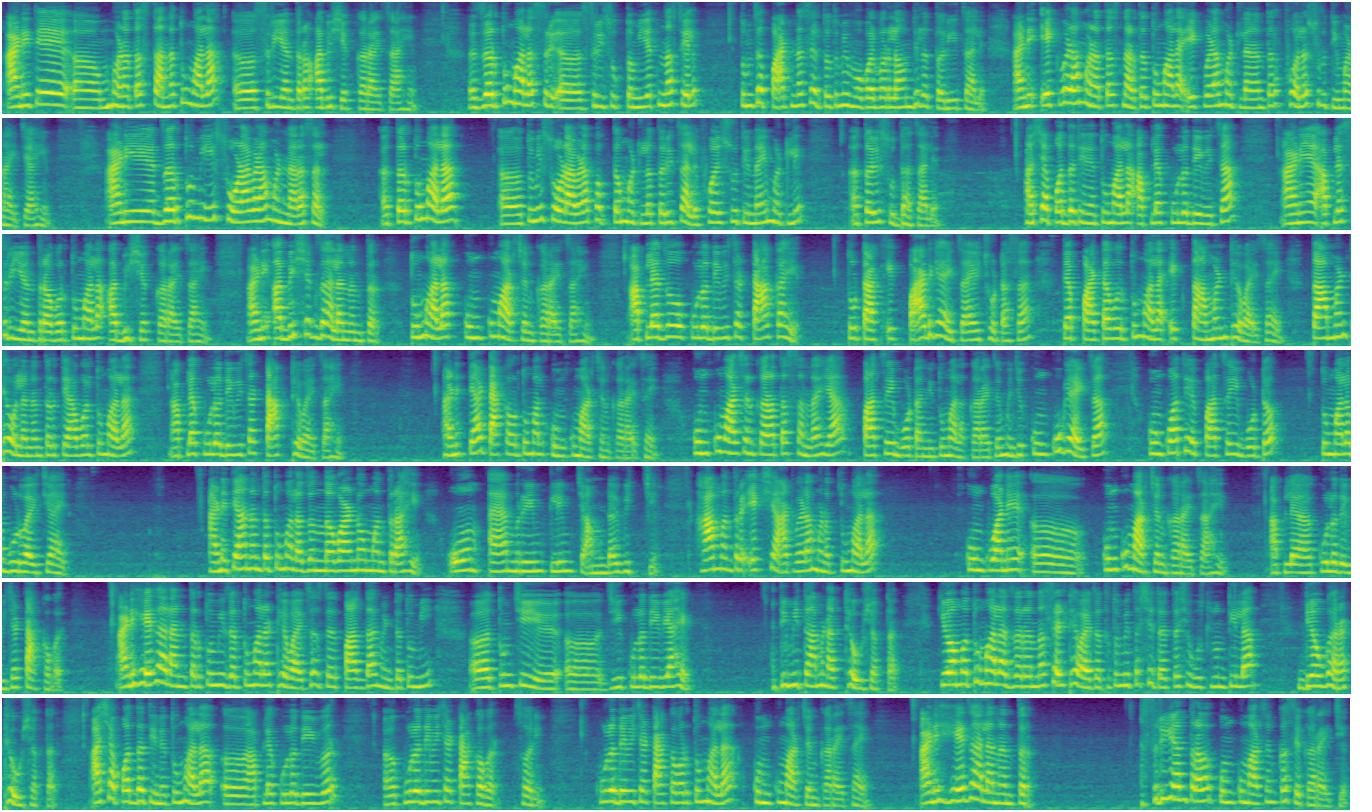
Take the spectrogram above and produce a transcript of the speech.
आणि ते म्हणत असताना तुम्हाला श्रीयंत्र अभिषेक करायचा आहे. जर तुम्हाला श्री श्रीसुक्तम येत नसेल तुमचं पाठ नसेल तर तुम्ही मोबाईलवर लावून दिलं तरी चालेल. आणि एक वेळा म्हणत असणार तर तुम्हाला एक वेळा म्हटल्यानंतर फलश्रुती म्हणायची आहे. आणि जर तुम्ही सोळा वेळा म्हणणार असाल तर तुम्हाला तुम्ही सोळा वेळा फक्त म्हटलं तरी चालेल. फलश्रुती नाही म्हटली तरीसुद्धा चालेल. अशा पद्धतीने तुम्हाला आपल्या कुलदेवीचा आणि आपल्या श्रीयंत्रावर तुम्हाला अभिषेक करायचा आहे. आणि अभिषेक झाल्यानंतर तुम्हाला कुंकुमार्चन करायचं आहे. आपल्या जो कुलदेवीचा टाक आहे तो टाक एक पाट घ्यायचा आहे छोटासा. त्या पाटावर तुम्हाला एक तामण ठेवायचं आहे. तामण ठेवल्यानंतर त्यावर तुम्हाला आपल्या कुलदेवीचा टाक ठेवायचा आहे. आणि त्या टाकावर तुम्हाला कुंकुमार्चन करायचं आहे. कुंकुमार्चन करत असताना या पाचही बोटांनी तुम्हाला करायचं आहे म्हणजे कुंकू घ्यायचा. कुंकवात हे पाचही बोटं तुम्हाला बुडवायची आहेत. आणि त्यानंतर तुम्हाला जो नवाण्णव मंत्र आहे ओम ॲम रीम क्लीम चामुंडविच्चे हा मंत्र एकशे आठ वेळा म्हणत तुम्हाला कुंकवाने अं, कुंकुमार्चन करायचं आहे आपल्या कुलदेवीच्या टाकावर. आणि हे झाल्यानंतर तुम्ही जर तुम्हाला ठेवायचं असेल पाच दहा मिनटं तुम्ही तुमची जी कुलदेवी आहे ती मी त्या म्हणत ठेवू शकतात. किंवा मग तुम्हाला जर नसेल ठेवायचं तर तुम्ही तशी तशी उचलून तिला देवघरात ठेवू शकतात. अशा पद्धतीने तुम्हाला आपल्या कुलदेवीवर कुलदेवीच्या टाकावर सॉरी कुलदेवीच्या टाकावर तुम्हाला कुंकुमार्चन करायचं आहे. आणि हे झाल्यानंतर श्रीयंत्रावर कुंकुमार्चन कसे करायचे?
